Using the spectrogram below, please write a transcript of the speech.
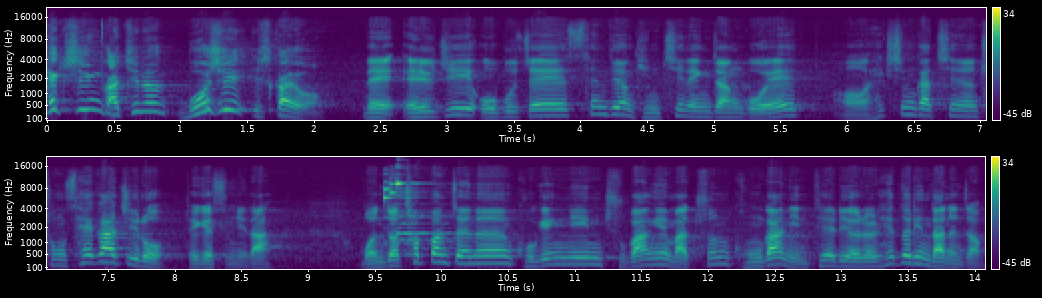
핵심 가치는 무엇이 있을까요? 네 LG 오브제 스탠드형 김치 냉장고의 어, 핵심 가치는 총 세 가지로 되겠습니다. 먼저 첫 번째는 고객님 주방에 맞춘 공간 인테리어를 해드린다는 점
